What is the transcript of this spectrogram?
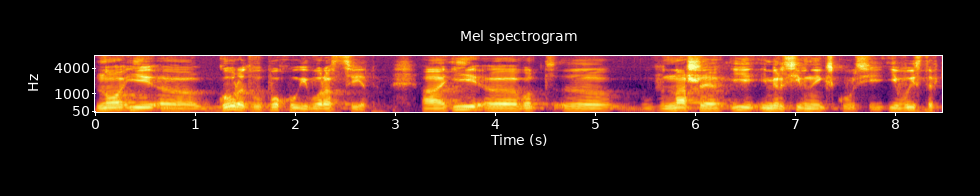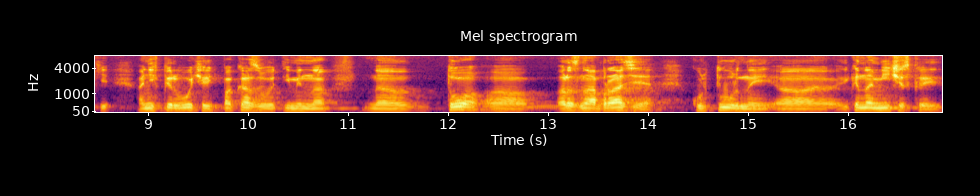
но и э, город в эпоху его расцвета. А, и э, вот э, наши и иммерсивные экскурсии, и выставки, они в первую очередь показывают именно э, то разнообразие культурной, экономической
